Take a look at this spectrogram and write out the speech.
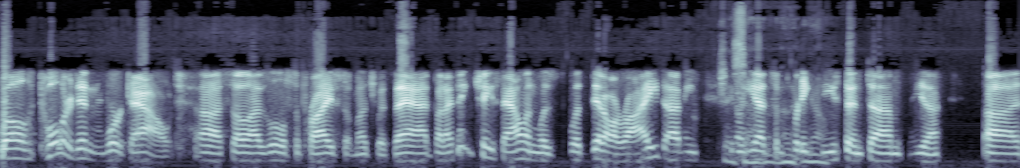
Well, Kolar didn't work out, uh, so I was a little surprised so much with that. But I think Chase Allen was, was did all right. I mean, you know, he had some pretty yeah. decent, um, you know, uh,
